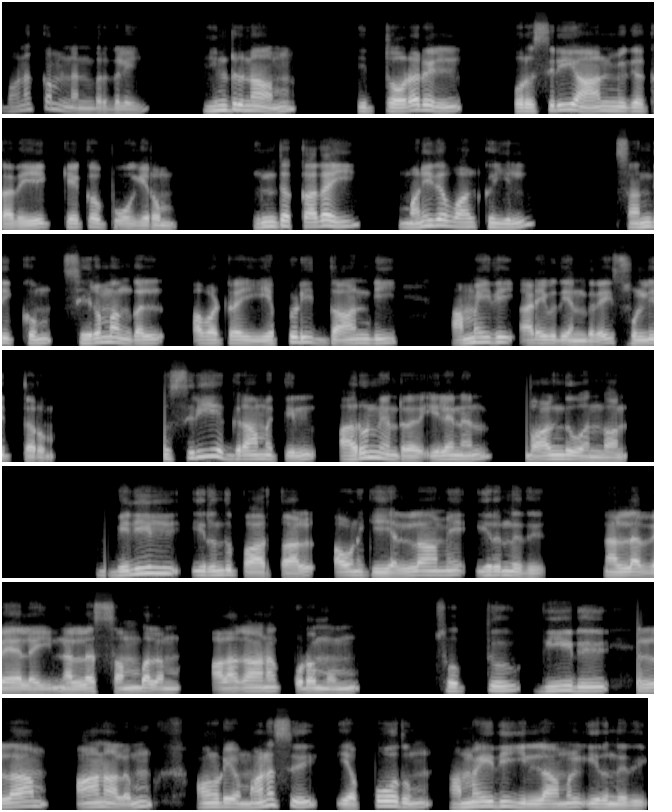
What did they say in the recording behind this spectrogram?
வணக்கம் நண்பர்களே! இன்று நாம் இத்தொடரில் ஒரு சிறிய ஆன்மீக கதையை கேட்கப் போகிறோம். இந்த கதை மனித வாழ்க்கையில் சந்திக்கும் சிரமங்கள், அவற்றை எப்படி தாண்டி அமைதி அடைவது என்பதை சொல்லித்தரும் ஒரு சிறிய கிராமத்தில் அருண் என்ற இளைஞன் வாழ்ந்து வந்தான். வெளியில் இருந்து பார்த்தால் அவனுக்கு எல்லாமே இருந்தது. நல்ல வேலை, நல்ல சம்பளம், அழகான குடும்பம், சொத்து, வீடு எல்லாம் ஆனாலும் அவனுடைய மனசு எப்போதும் அமைதி இல்லாமல் இருந்தது.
